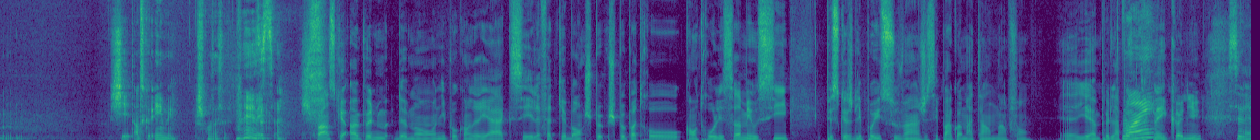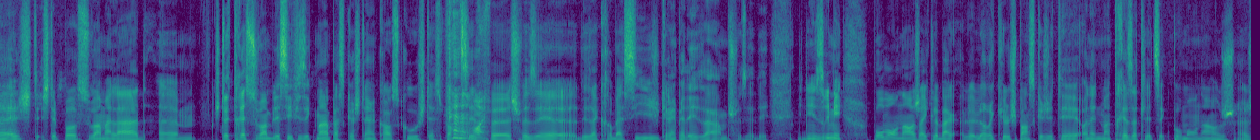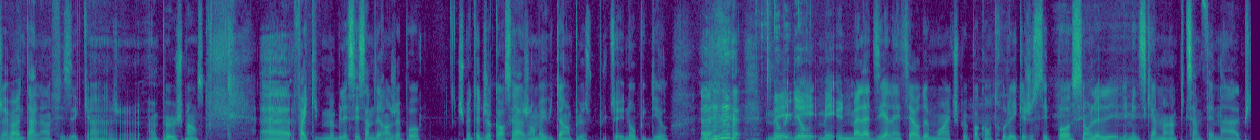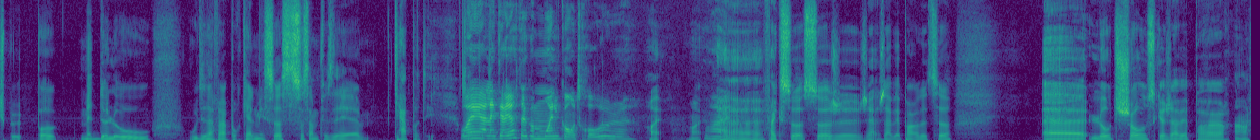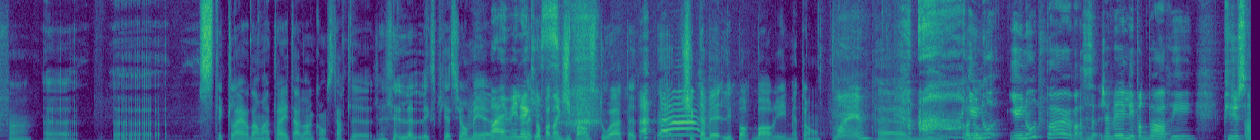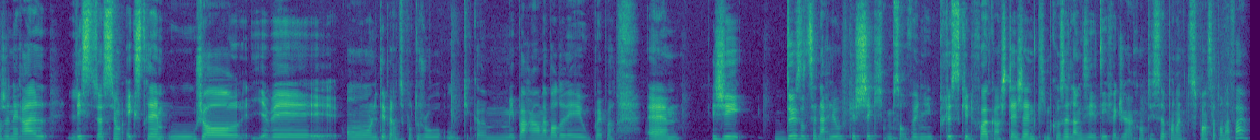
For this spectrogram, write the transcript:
shit en tout cas anyway je pense à ça Je pense qu'un peu de, mon hypochondriaque, c'est le fait que, bon, je peux, je peux pas trop contrôler ça, mais aussi, puisque je l'ai pas eu souvent, je sais pas à quoi m'attendre, dans le fond. Euh, Il y a un peu de la peur Ouais. de l'inconnu. Euh, j'étais pas souvent malade. Euh, j'étais très souvent blessé physiquement parce que j'étais un casse-cou, j'étais sportif, Ouais. euh, je faisais euh, des acrobaties, je grimpais des arbres, je faisais des, des niaiseries. Mais pour mon âge, avec le, le- le recul, je pense que j'étais honnêtement très athlétique pour mon âge. Euh, J'avais un talent physique, hein, un peu, je pense. Fait que me blesser, ça me dérangeait pas. Je m'étais déjà cassé la jambe à 8 ans en plus, puis tu sais, no big deal. Euh, No mais, big deal. mais- mais une maladie à l'intérieur de moi que je peux pas contrôler, que je sais pas si on a les, les médicaments, puis que ça me fait mal, puis que je peux pas mettre de l'eau ou, ou des affaires pour calmer ça, ça, ça me faisait euh, capoter. Ouais, à l'intérieur, t'as comme moins le contrôle. Ouais. Ouais. Euh, fait que ça, ça j'avais peur de ça. Euh, L'autre chose que j'avais peur, enfant, c'était clair dans ma tête avant qu'on starte le- le- l'explication, mais, euh, Ouais, mais là, mettons, pendant que j'y pense, toi, t'as- je sais que tu avais les portes barrées, mettons. Ouais. Euh, Ah, il y, a une autre- il y a une autre peur. Bon, ça. J'avais les portes barrées, puis juste en général, les situations extrêmes où, genre, il y avait. On était perdu pour toujours, ou que, comme mes parents m'abandonnaient, ou peu importe. Euh, J'ai deux autres scénarios que je sais qui me sont revenus plus qu'une fois quand j'étais jeune, qui me causaient de l'anxiété, fait que je vais raconter ça pendant que tu penses à ton affaire.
